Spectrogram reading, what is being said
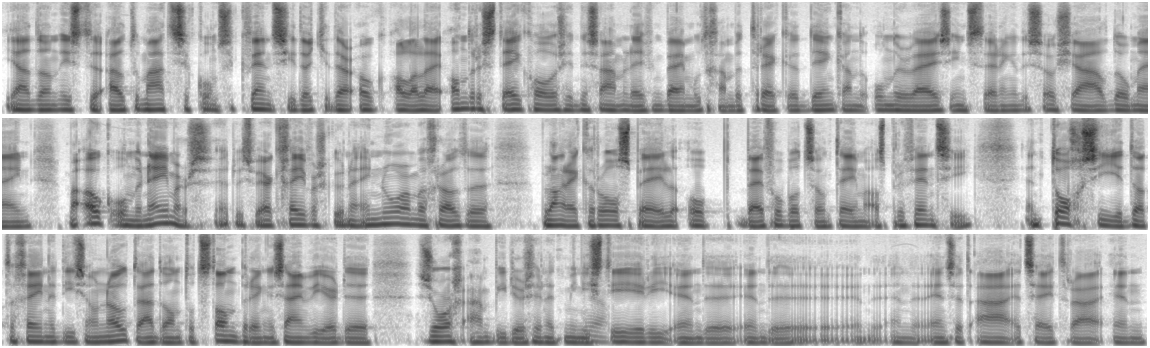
ja, dan is de automatische consequentie dat je daar ook allerlei andere stakeholders in de samenleving bij moet gaan betrekken. Denk aan de onderwijsinstellingen, de sociaal domein, maar ook ondernemers. Dus werkgevers kunnen enorme grote belangrijke rol spelen op bijvoorbeeld zo'n thema als preventie. En toch zie je dat degene die zo'n nota dan tot stand brengen, zijn weer de zorgaanbieders en het ministerie en, de, en, de, en, de, en de NZA, et cetera. En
